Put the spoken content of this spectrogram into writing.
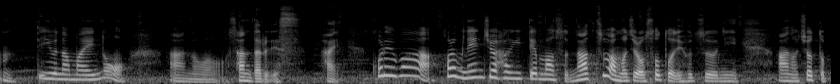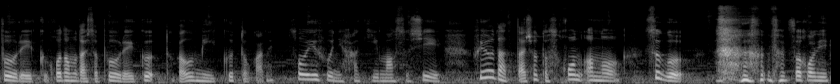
うん、っていう名前のあのサンダルです。はい、これはこれも年中履いてます。夏はもちろん外に普通にあのちょっとプール行く子供たちとプール行くとか海行くとかね。そういう風に履きますし冬だったらちょっとそこあのすぐ そこに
